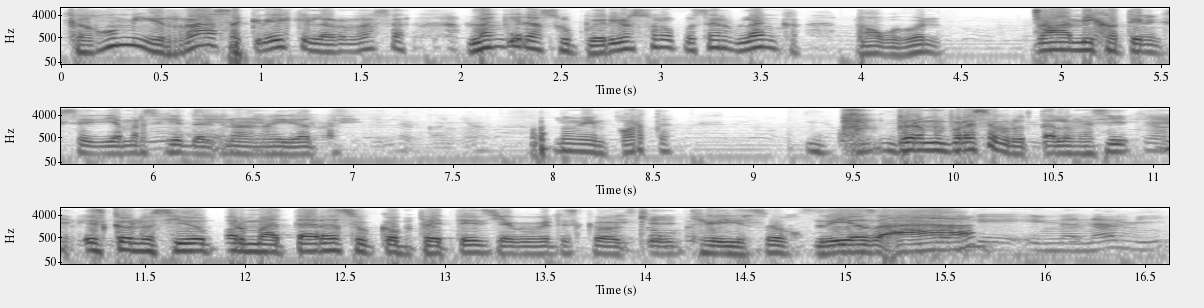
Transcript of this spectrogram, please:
cagó mi raza, crees que la raza blanca era superior solo por ser blanca. No, huevón. Ah, mi hijo tiene que ser- llamarse Hitler, no, no, idiota, no me importa. Pero me parece brutal, aún así. Es conocido por matar a su competencia, es como Es que, como- que son sí, judíos, ah. Porque en Nanami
